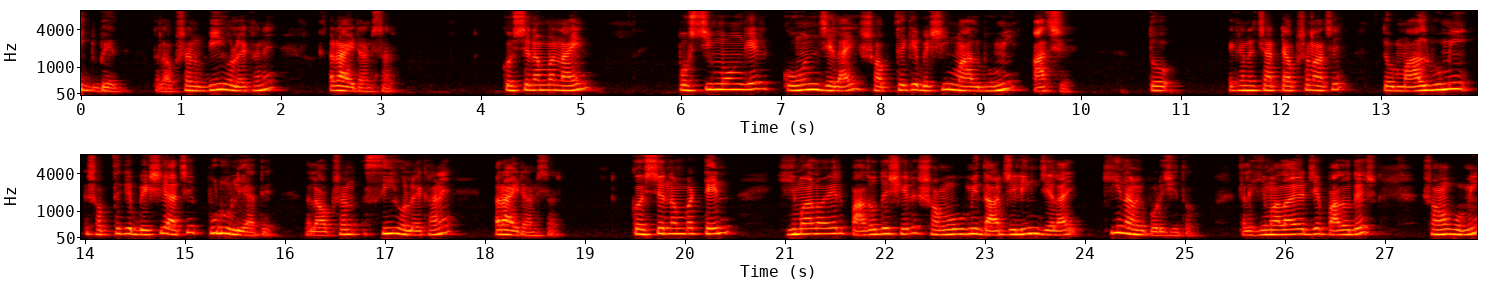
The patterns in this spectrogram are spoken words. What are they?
ঋগ্বেদ। তাহলে অপশান বি হলো এখানে right answer question number nine পশ্চিমবঙ্গের কোন জেলায় সবথেকে বেশি মালভূমি আছে? তো এখানে চারটে অপশান আছে। তো মালভূমি সবথেকে বেশি আছে পুরুলিয়াতে। তাহলে অপশান সি হলো এখানে right answer question number ten হিমালয়ের পাদদেশের সমভূমি দার্জিলিং জেলায় কী নামে পরিচিত? তাহলে হিমালয়ের যে পাদদেশ, সমভূমি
